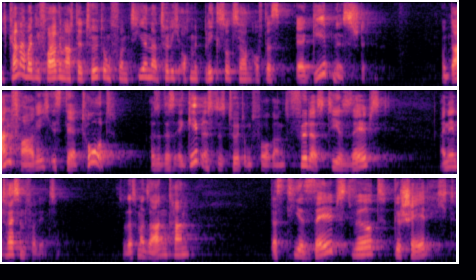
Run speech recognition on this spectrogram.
Ich kann aber die Frage nach der Tötung von Tieren natürlich auch mit Blick sozusagen auf das Ergebnis stellen. Und dann frage ich, ist der Tod, also das Ergebnis des Tötungsvorgangs für das Tier selbst, eine Interessenverletzung, sodass man sagen kann, das Tier selbst wird geschädigt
